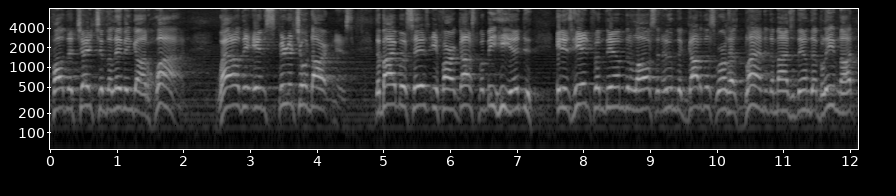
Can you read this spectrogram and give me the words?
for the church of the living God. Why? Well, they're in spiritual darkness, the Bible says, if our gospel be hid, it is hid from them that are lost, and whom the God of this world has blinded the minds of them that believe not,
